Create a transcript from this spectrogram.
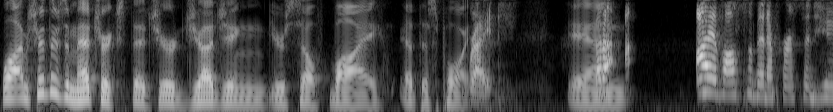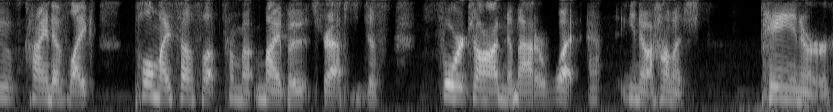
Well, I'm sure there's a metrics that you're judging yourself by at this point. right. And I have also been a person who've kind of like pull myself up from my bootstraps and just forge on no matter what, you know, how much pain or,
